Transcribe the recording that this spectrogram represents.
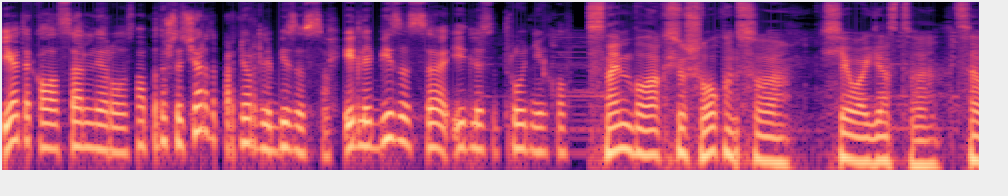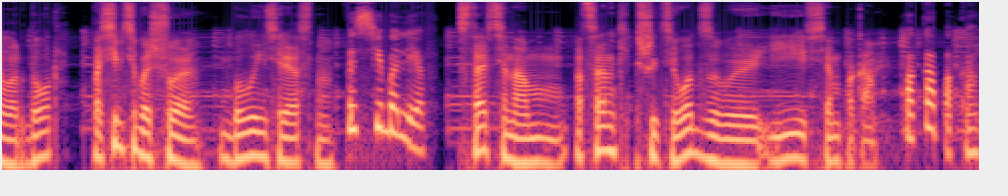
и это колоссальный рост. А потому что HR — это партнер для бизнеса. И для бизнеса, и для сотрудников. С нами была Ксюша Окунцева, SEO-агентства Cellar Door. Спасибо тебе большое, было интересно. Спасибо, Лев. Ставьте нам оценки, пишите отзывы и всем пока. Пока-пока.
